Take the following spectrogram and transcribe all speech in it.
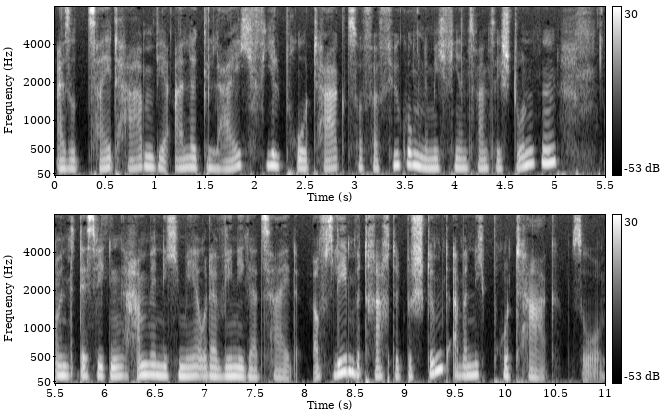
Also Zeit haben wir alle gleich viel pro Tag zur Verfügung, nämlich 24 Stunden. Und deswegen haben wir nicht mehr oder weniger Zeit. Aufs Leben betrachtet bestimmt, aber nicht pro Tag. So.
